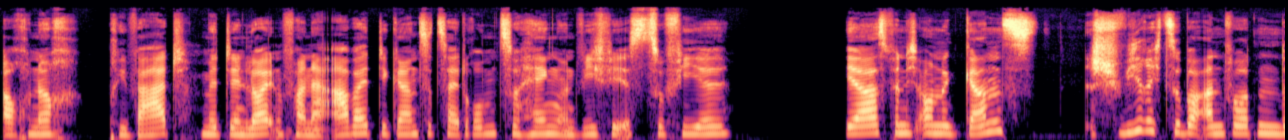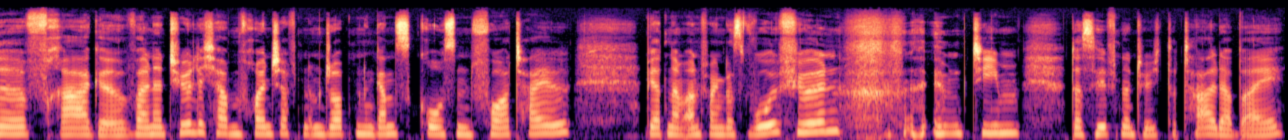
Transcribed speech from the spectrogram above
auch noch privat mit den Leuten von der Arbeit die ganze Zeit rumzuhängen und wie viel ist zu viel? Ja, das finde ich auch eine ganz schwierig zu beantwortende Frage, weil natürlich haben Freundschaften im Job einen ganz großen Vorteil. Wir hatten am Anfang das Wohlfühlen im Team. Das hilft natürlich total dabei.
